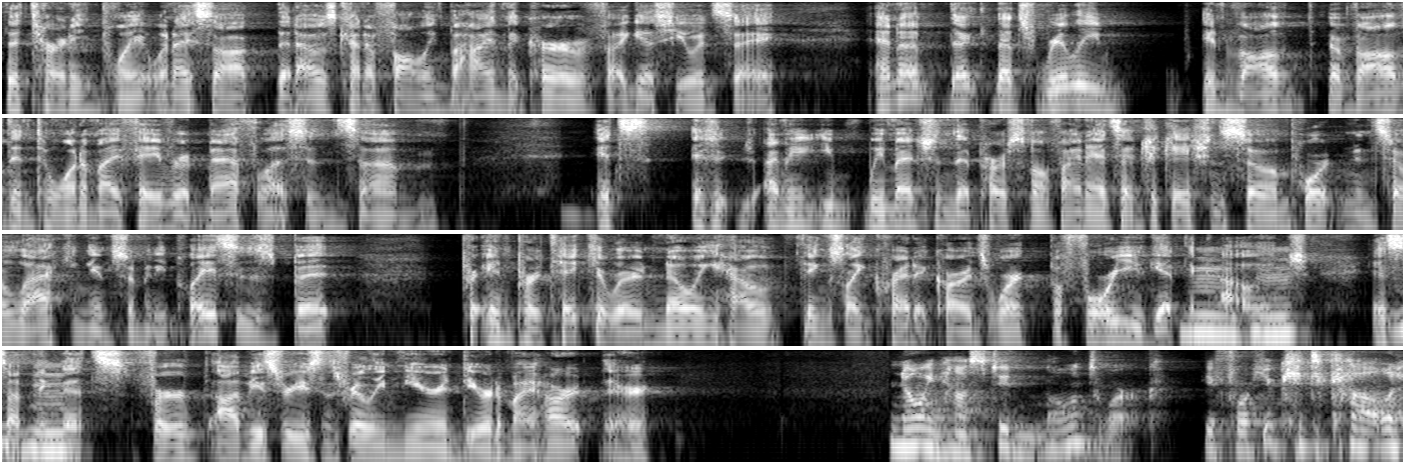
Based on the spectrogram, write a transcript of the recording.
the turning point when I saw that I was kind of falling behind the curve, I guess you would say. And uh, that, that's really involved evolved into one of my favorite math lessons. Um, it's, it's, I mean, you, we mentioned that personal finance education is so important and so lacking in so many places, but in particular, knowing how things like credit cards work before you get to mm-hmm. college is something mm-hmm. that's, for obvious reasons, really near and dear to my heart. There, knowing how student loans work before you get to college,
